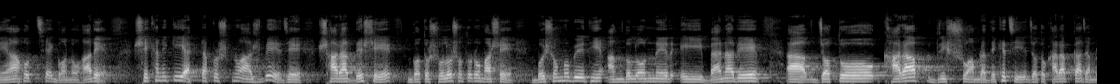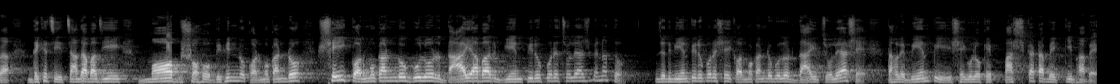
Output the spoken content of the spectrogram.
নেওয়া হচ্ছে গণহারে, সেখানে কি একটা প্রশ্ন আসবে যে, সারা দেশে গত ষোলো সতেরো মাসে বৈষম্যবিরোধী আন্দোলনের এই ব্যানারে যত খারাপ দৃশ্য আমরা দেখেছি, যত খারাপ কাজ আমরা দেখেছি, চাঁদাবাজি, মব সহ বিভিন্ন কর্মকাণ্ড, সেই কর্মকাণ্ডগুলোর দায় আবার বিএনপির উপরে চলে আসবে না তো? যদি বিএনপির উপরে সেই কর্মকাণ্ডগুলোর দায় চলে আসে, তাহলে বিএনপি সেগুলোকে পাশ কাটাবে কীভাবে?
